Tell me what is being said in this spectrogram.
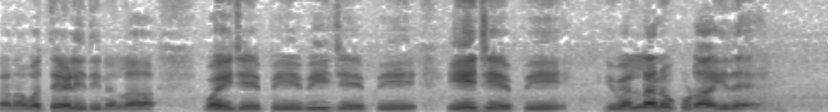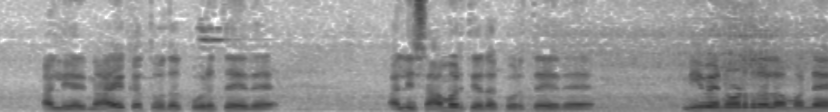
ನಾನು ಅವತ್ತೇ ಹೇಳಿದ್ದೀನಲ್ಲ Y J P V J P A J P ಇವೆಲ್ಲನೂ ಕೂಡ ಇದೆ. ಅಲ್ಲಿ ನಾಯಕತ್ವದ ಕೊರತೆ ಇದೆ. ಅಲ್ಲಿ ಸಾಮರ್ಥ್ಯದ ಕೊರತೆ ಇದೆ. ನೀವೇ ನೋಡಿದ್ರಲ್ಲ ಮೊನ್ನೆ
